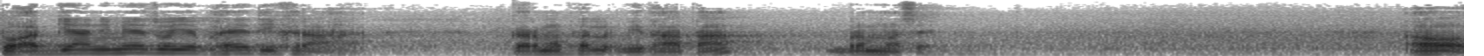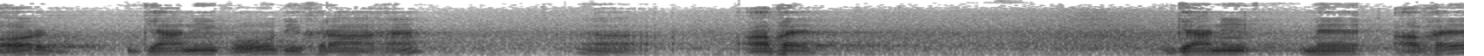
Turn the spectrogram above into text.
तो अज्ञानी में जो ये भय दिख रहा है, कर्मफल विधाता ब्रह्म से। और ज्ञानी को दिख रहा है अभय। ज्ञानी में अभय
